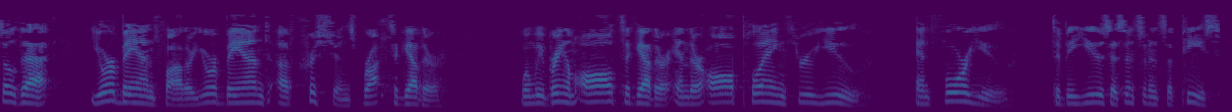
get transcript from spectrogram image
so that your band, Father, your band of Christians brought together, when we bring them all together and they're all playing through you and for you to be used as instruments of peace,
